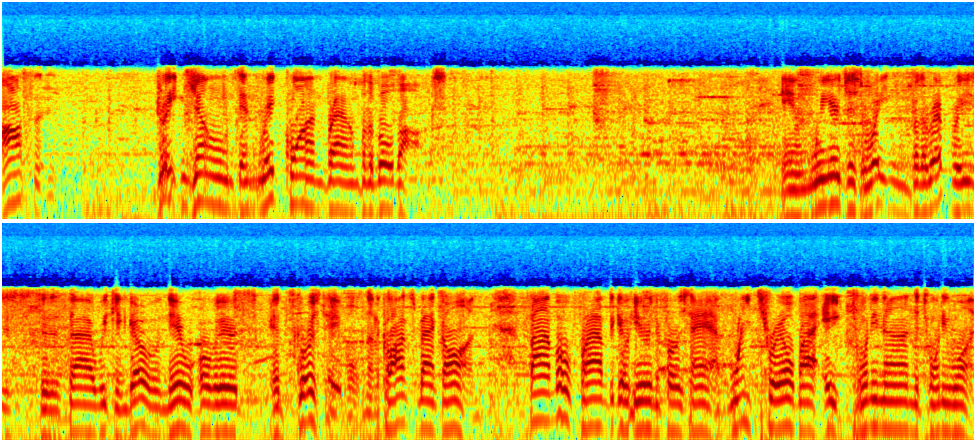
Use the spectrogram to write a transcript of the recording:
Austin, Drayton Jones, and Raekwon Brown for the Bulldogs. And we are just waiting for the referees to decide we can go. And they're over there at, at the scores table. Now the clock's back on. 5.05 to go here in the first half. We trail by 8, 29 to 21.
